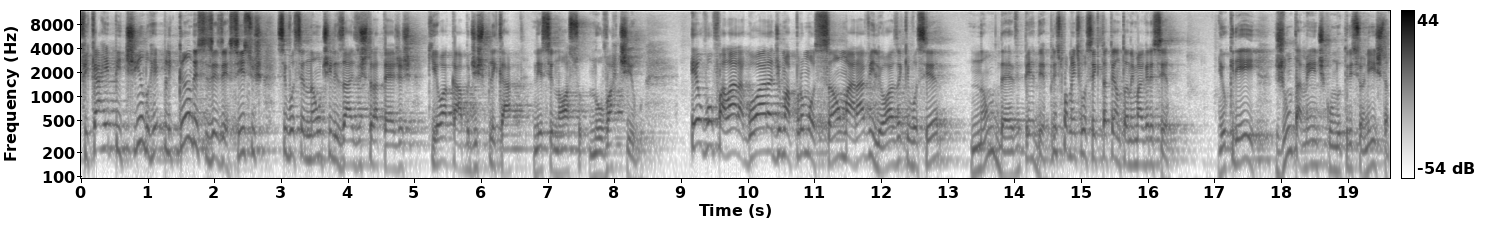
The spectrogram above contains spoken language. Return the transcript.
ficar repetindo, replicando esses exercícios se você não utilizar as estratégias que eu acabo de explicar nesse nosso novo artigo. Eu vou falar agora de uma promoção maravilhosa que você não deve perder, principalmente você que está tentando emagrecer. Eu criei, juntamente com o nutricionista,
